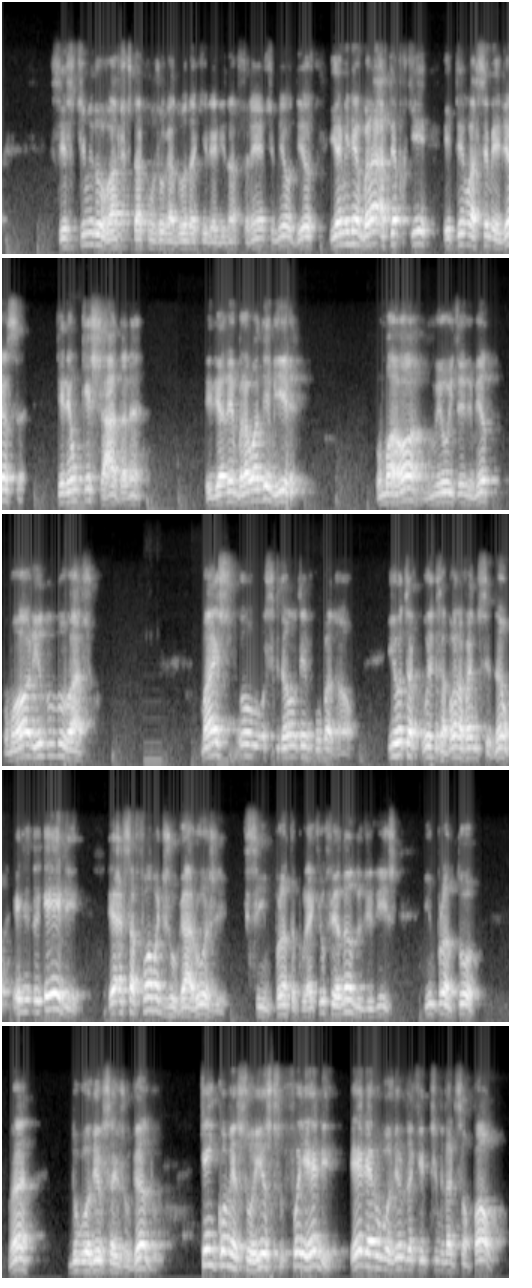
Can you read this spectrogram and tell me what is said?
se esse time do Vasco está com um jogador daquele ali na frente, meu Deus. Ia me lembrar, até porque ele tem uma semelhança, que ele é um queixada, né? Ele ia lembrar o Ademir, o maior, no meu entendimento, o maior ídolo do Vasco. Mas o Sidão não teve culpa, não. E outra coisa, a bola vai no Sidão. Ele, ele essa forma de julgar hoje, que se implanta por aí, que o Fernando Diniz implantou, né, do goleiro sair julgando, quem começou isso foi ele. Ele era o goleiro daquele time lá de São Paulo.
